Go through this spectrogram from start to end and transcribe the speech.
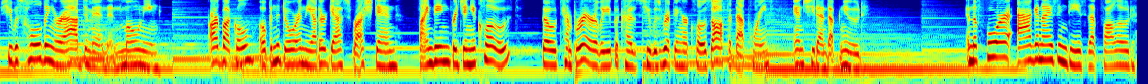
She was holding her abdomen and moaning. Arbuckle opened the door and the other guests rushed in, finding Virginia clothed, though temporarily because she was ripping her clothes off at that point, and she'd end up nude. In the four agonizing days that followed,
